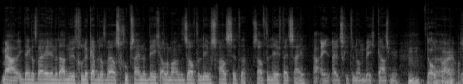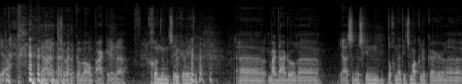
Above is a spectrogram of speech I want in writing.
maar ja, ik denk dat wij inderdaad nu het geluk hebben dat wij als groep zijn een beetje allemaal in dezelfde levensfase zitten. Dezelfde leeftijd zijn. Ja, en uitschieten dan een beetje kaasmuur. Mm -hmm. De opa, uh? Was ja, ja zo heb ik hem wel een paar keer uh, genoemd, zeker weten. Maar daardoor ja, is het misschien toch net iets makkelijker uh,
